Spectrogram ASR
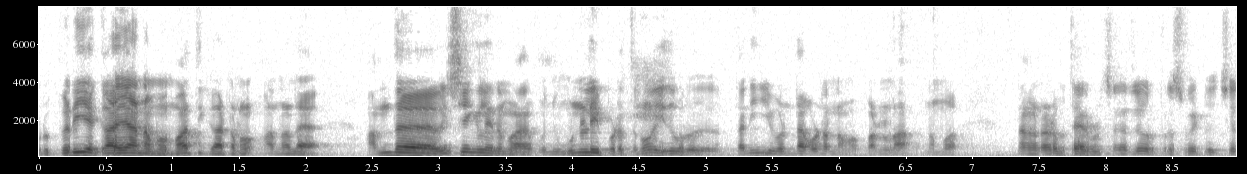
ஒரு பெரிய காயாக நம்ம மாற்றி காட்டணும். அதனால் அந்த விஷயங்களை நம்ம கொஞ்சம் முன்னிலைப்படுத்தணும். இது ஒரு தனி ஈவெண்ட்டாக கூட நம்ம பண்ணலாம். நம்ம நாங்கள் நடப்பு தயாரிப்பு சங்கத்தில் ஒரு ப்ரெஸ் மீட் வச்சு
